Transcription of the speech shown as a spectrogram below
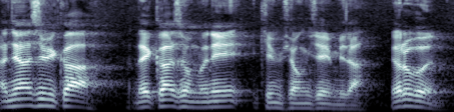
안녕하십니까. 내과 전문의 김병재입니다. 여러분,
